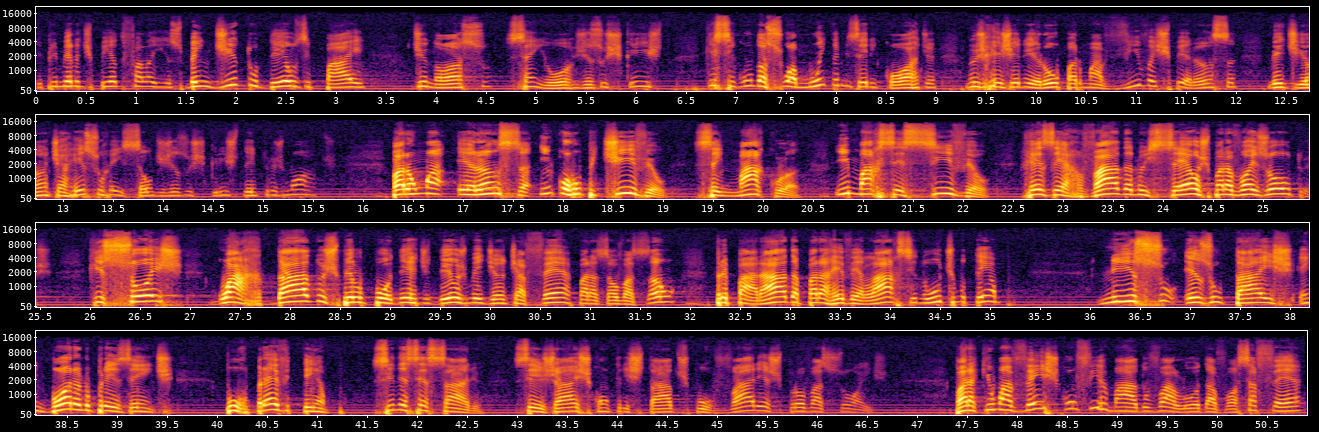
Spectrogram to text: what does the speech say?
E 1 de Pedro fala isso. Bendito Deus e Pai de nosso Senhor Jesus Cristo, que, segundo a sua muita misericórdia, nos regenerou para uma viva esperança mediante a ressurreição de Jesus Cristo dentre os mortos, para uma herança incorruptível, sem mácula, imarcessível, reservada nos céus para vós outros, que sois guardados pelo poder de Deus mediante a fé para a salvação preparada para revelar-se no último tempo. Nisso exultais, embora no presente, por breve tempo, se necessário, sejais contristados por várias provações, para que, uma vez confirmado o valor da vossa fé,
